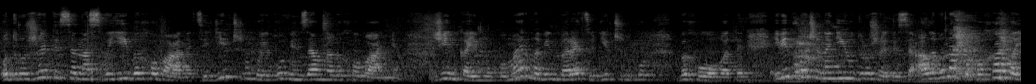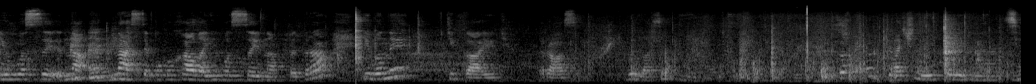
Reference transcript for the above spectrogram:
одружитися на своїй вихованиці, дівчинку, яку він взяв на виховання. Жінка йому померла, він бере цю дівчинку виховувати. І він хоче на ній одружитися, але вона покохала його сина, Настя покохала його сина Петра, і вони втікають разом. Будь ласка. Бачите, ці.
